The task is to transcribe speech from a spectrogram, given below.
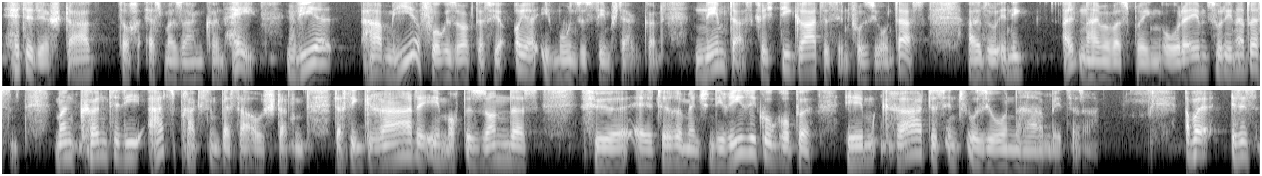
hätte der Staat doch erstmal sagen können, hey, wir haben hier vorgesorgt, dass wir euer Immunsystem stärken können. Nehmt das, kriegt die Gratisinfusion, das. Also in die Altenheime was bringen oder eben zu den Adressen. Man könnte die Arztpraxen besser ausstatten, dass sie gerade eben auch besonders für ältere Menschen, die Risikogruppe, eben Gratisinfusionen haben etc. Aber es ist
